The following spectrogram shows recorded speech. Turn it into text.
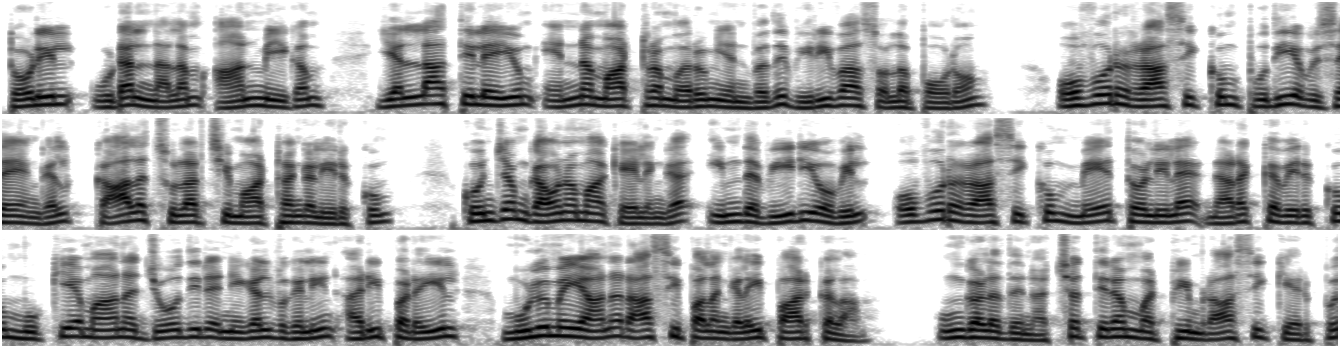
தொழில் உடல் நலம் ஆன்மீகம் எல்லாத்திலேயும் என்ன மாற்றம் வரும் என்பது விரிவா சொல்லப் போறோம். ஒவ்வொரு ராசிக்கும் புதிய விஷயங்கள் கால சுழற்சி மாற்றங்கள் இருக்கும். கொஞ்சம் கவனமா கேளுங்க. இந்த வீடியோவில் ஒவ்வொரு ராசிக்கும் மே தொழில நடக்கவிருக்கும் முக்கியமான ஜோதிட நிகழ்வுகளின் அடிப்படையில் முழுமையான ராசி பலன்களை பார்க்கலாம். உங்களது நட்சத்திரம் மற்றும் ராசிக்கேற்பு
